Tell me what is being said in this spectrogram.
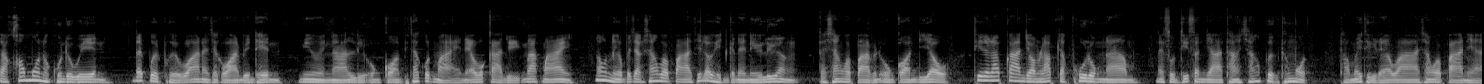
จากข้อมูลของคุณเดเวนได้เปิดเผยว่าในจักรวาลเบนเทน มีหน่วยงานหรือองค์กรพิทักษ์กฎหมายในอวกาศอยู่อีกมากมาย นอกเหนือไปจากช่างประปาที่เราเห็นกันในเนื้อเรื่อง แต่ช่างประปาเป็นองค์กรเดียว ที่ได้รับการยอมรับจากผู้ลงนาม ในส่วนที่สัญญาทางช้างเผือกทั้งหมดทำให้ถือได้ว่าช่างประปาเนี่ย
